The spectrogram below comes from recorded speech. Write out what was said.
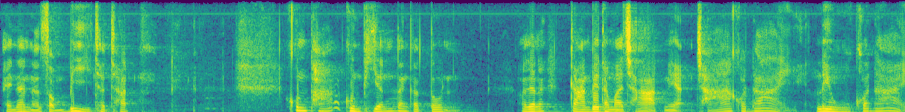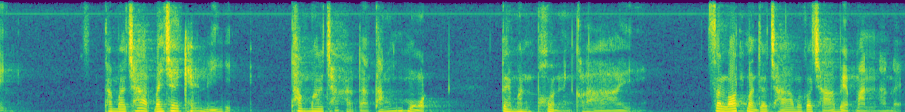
ไอ้นั่นนะซอมบี้ชัดๆคุณพระคุณเพี้ยนตั้งแต่ต้น เพราะฉะนั้นการเป็นธรรมชาติเนี่ยช้าก็ได้ เร็วก็ได้ ธรรมชาติไม่ใช่แค่นี้ ธรรมชาติอะทั้งหมด แต่มันผ่อนคลายสล็อตมันจะช้ามันก็ช้าแบบมันนั่นแหละ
